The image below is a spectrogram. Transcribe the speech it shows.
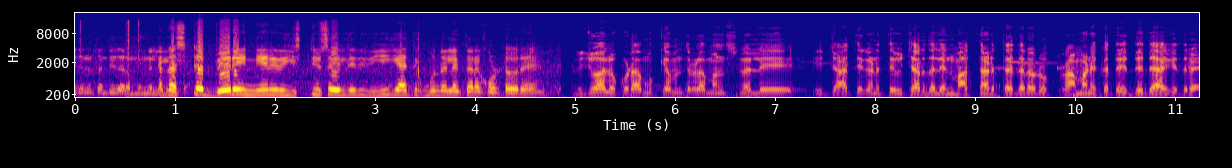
ಇದನ್ನು ತಂದಿದ್ದಾರೆ ಮುನ್ನೆಲೆ ಅದಷ್ಟೇ ಬೇರೆ ಇನ್ನೇನಿಲ್ಲ ಇಷ್ಟು ದಿವಸ ಇಲ್ದಿದ್ದು ಈಗ ಯಾತಕ್ಕೆ ಮುನ್ನೆಲೆ ತರ ಕೊಟ್ಟವ್ರೆ? ನಿಜವಾಗ್ಲೂ ಕೂಡ ಮುಖ್ಯಮಂತ್ರಿಗಳ ಮನಸ್ಸಿನಲ್ಲಿ ಈ ಜಾತಿ ಗಣತಿ ವಿಚಾರದಲ್ಲಿ ಏನು ಮಾತನಾಡ್ತಾ ಇದ್ದಾರೆ ಅವರು ಪ್ರಾಮಾಣಿಕತೆ ಇದ್ದಿದ್ದೇ ಆಗಿದ್ರೆ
